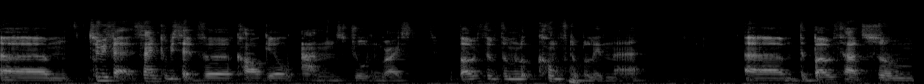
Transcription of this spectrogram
Um, to be fair, same could be said for Cargill and Jordynne Grace. Both of them looked comfortable in there. Um, they both had some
